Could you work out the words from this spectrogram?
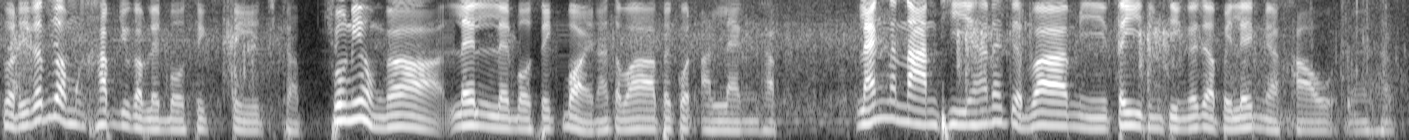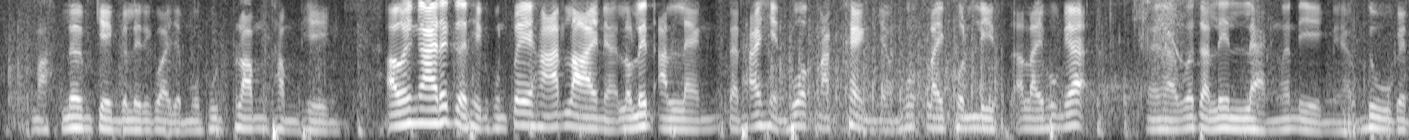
สวัสดีท่านผู้ชมครับ อยู่กับ Rainbow Six Siege ครับ ช่วงนี้ผมก็เล่น Rainbow Six บ่อยนะ แต่ว่าไปกดอันแรงครับ แรงนานๆทีฮะ ถ้าเกิดว่ามีตี้จริง ๆ ก็จะไปเล่นกับเขานะครับ มาเริ่มเกมกันเลยดีกว่า อย่ามัวพูดพร่ำทำเพลง เอาง่ายๆถ้าเกิดเห็นคุณเป้ฮาร์ดไลน์เนี่ย เราเล่นอันแรงแต่ถ้าเห็นพวกนักแข่งอย่างพวกไลคอนลิสอะไรพวกเนี้ยนะครับ ก็จะเล่นแรงนั่นเองนะครับ ดูกัน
